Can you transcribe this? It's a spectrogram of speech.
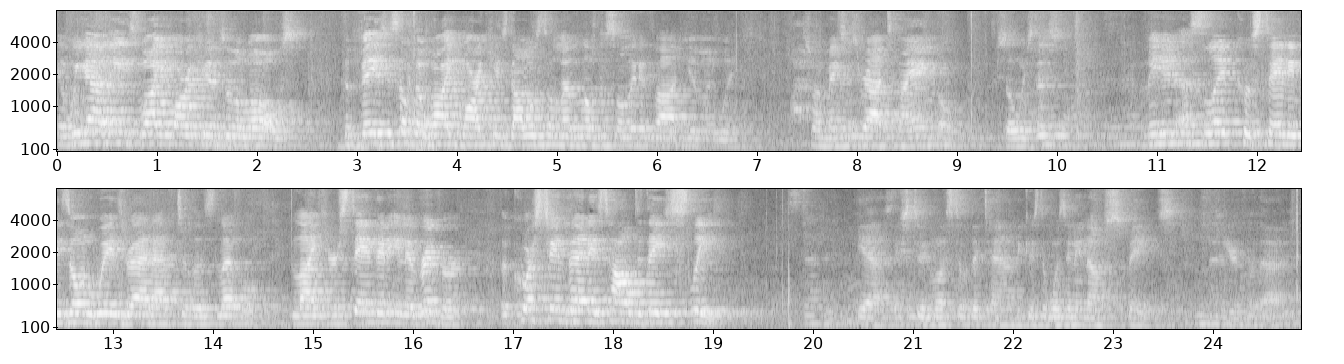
And we got these white markings on the walls. The basis of the white markings, that was the level of the solidified human waste. So it makes us right to my ankle. So is this one. Meaning a slave could stand in his own ways right up to this level. Like you're standing in a river. The question then is how did they sleep? Yeah, they stood most of the time because there wasn't enough space here for that.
